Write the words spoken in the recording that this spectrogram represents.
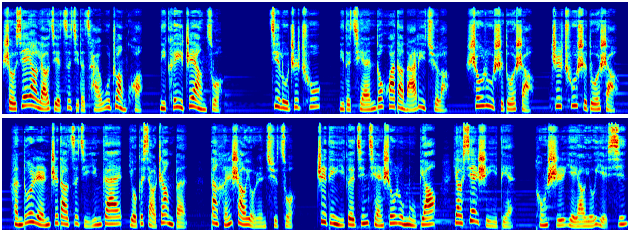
首先要了解自己的财务状况。你可以这样做：记录支出，你的钱都花到哪里去了？收入是多少？支出是多少？很多人知道自己应该有个小账本，但很少有人去做。制定一个金钱收入目标，要现实一点。同时也要有野心，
